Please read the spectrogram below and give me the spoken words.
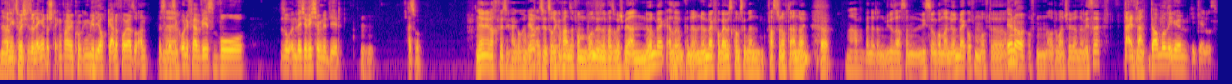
Ja. Wenn ich zum Beispiel so längere Strecken fahre, dann gucke ich mir die auch gerne vorher so an. Weißt du, dass ich ungefähr weiß, wo, so in welche Richtung das geht. Mhm. Also, Nee, nee, doch, weiß ich, ich auch gemacht. Ja. Als wir zurückgefahren sind vom Bodensee, sind wir zum Beispiel an Nürnberg. Also, Mhm. wenn du an Nürnberg vorbei bist, kommst du dann fast schon auf der A9. Ja. Na, wenn du dann, wie du sagst, dann liest du irgendwann mal Nürnberg auf dem, auf der, auf Genau. dem, auf den Autobahnschildern, dann weißt du, da ist lang. da muss ich hin. Geht gleich los.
